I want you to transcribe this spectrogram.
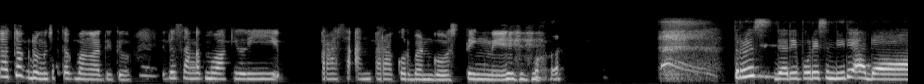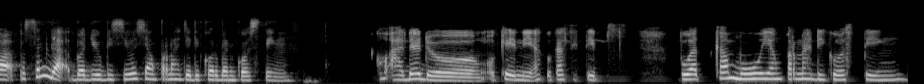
Cocok dong, cocok banget itu. Itu sangat mewakili perasaan para korban ghosting nih. Terus dari Puri sendiri ada pesen nggak buat Yubisius yang pernah jadi korban ghosting? Oh, ada dong. Oke nih, aku kasih tips. Buat kamu yang pernah di ghosting,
